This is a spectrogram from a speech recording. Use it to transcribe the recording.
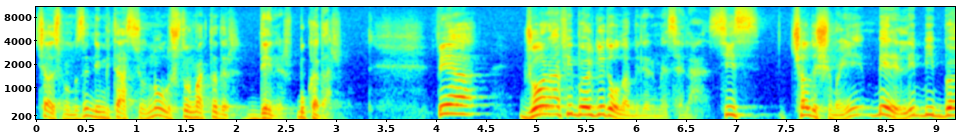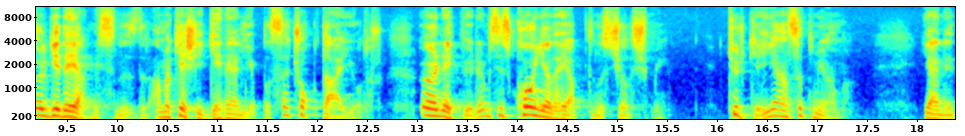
çalışmamızın limitasyonunu oluşturmaktadır denir. Bu kadar. Veya coğrafi bölge de olabilir mesela. Siz çalışmayı belirli bir bölgede yapmışsınızdır. Ama keşke genel yapılsa çok daha iyi olur. Örnek veriyorum siz Konya'da yaptınız çalışmayı. Türkiye'yi yansıtmıyor ama. Yani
